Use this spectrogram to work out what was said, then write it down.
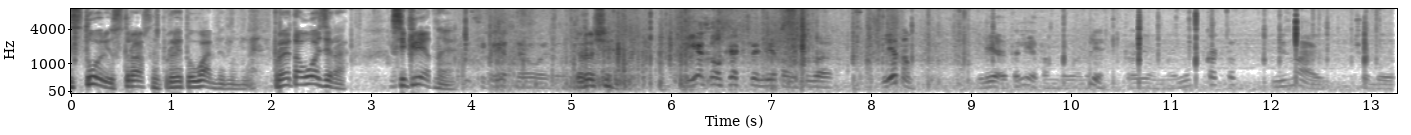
историю страшную про эту ламину, бля. Про это озеро. Секретное. Секретное озеро. Короче, Приехал как-то летом сюда. летом Ле- это летом было, да, Ле- втроем. Ну, как-то, не знаю, что было.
